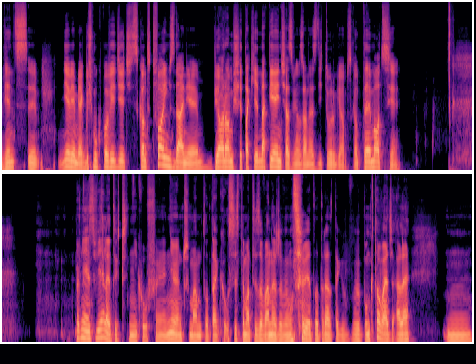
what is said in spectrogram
Więc nie wiem, jakbyś mógł powiedzieć, skąd Twoim zdaniem biorą się takie napięcia związane z liturgią, skąd te emocje? Pewnie jest wiele tych czynników. Nie wiem, czy mam to tak usystematyzowane, żeby móc sobie to teraz tak wypunktować, ale mm,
